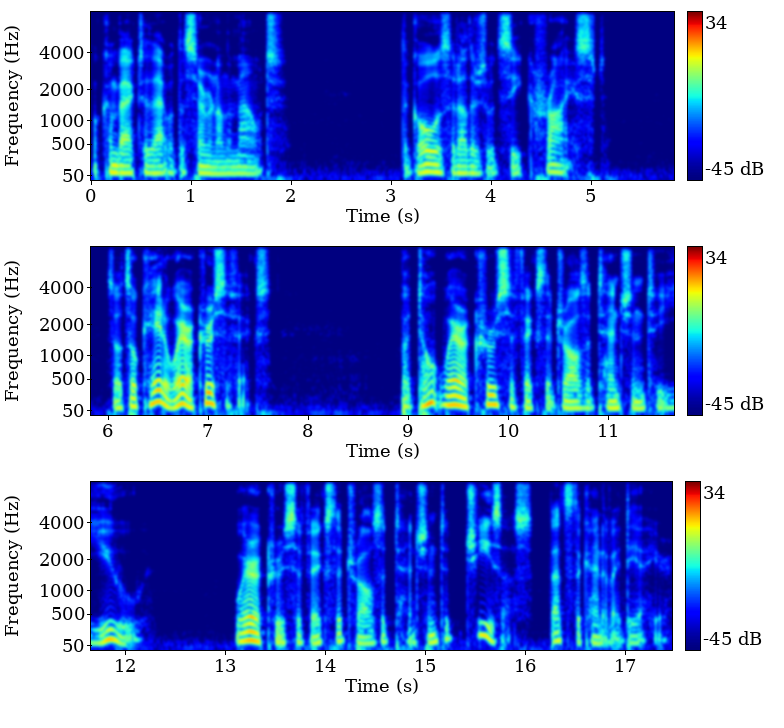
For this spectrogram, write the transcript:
We'll come back to that with the Sermon on the Mount. The goal is that others would see Christ. So it's okay to wear a crucifix. But don't wear a crucifix that draws attention to you. Wear a crucifix that draws attention to Jesus. That's the kind of idea here.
